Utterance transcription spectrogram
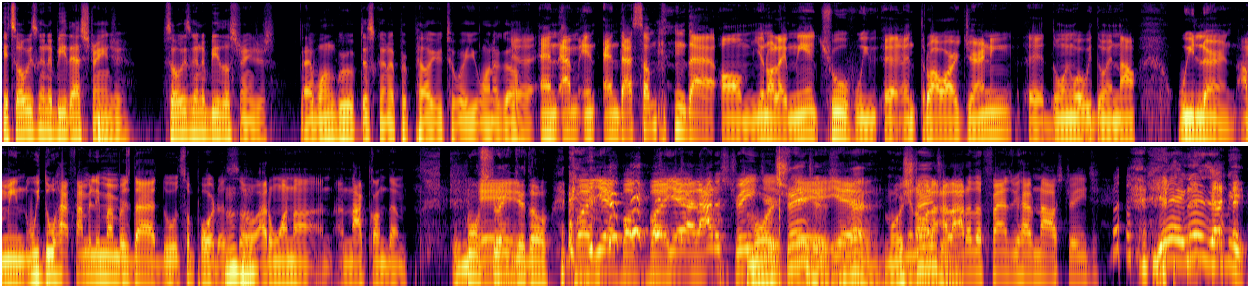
it's always gonna be that stranger. It's always gonna be those strangers. That one group that's gonna propel you to where you want to go. Yeah, and um, and, and that's something that um, you know, like me and Truth, we uh, and throughout our journey, uh, doing what we're doing now, we learn. I mean, we do have family members that do support us, so I don't want to knock on them. It's More Eh, stranger though. but yeah, but but yeah, a lot of strangers. More eh, strangers, yeah, more you know, a lot- strangers. a lot of the fans we have now are strangers. yeah, it is. I mean,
